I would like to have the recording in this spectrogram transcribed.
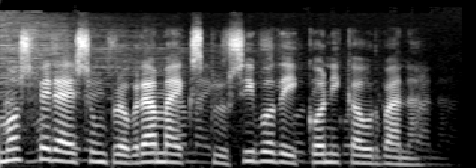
Atmósfera es un programa exclusivo de Icónica Urbana.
